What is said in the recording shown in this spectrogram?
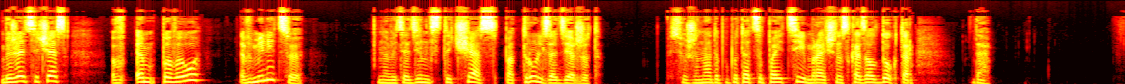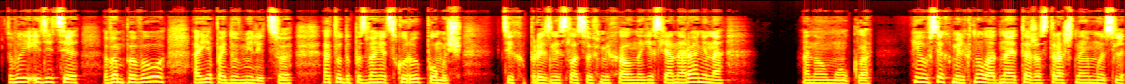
Бежать сейчас в МПВО? В милицию? Но ведь одиннадцатый час, патруль задержит. «Все же надо попытаться пойти», — мрачно сказал доктор. «Да». «Вы идите в МПВО, а я пойду в милицию. Оттуда позвонят скорую помощь», — тихо произнесла Софья Михайловна. «Если она ранена...» Она умолкла и у всех мелькнула одна и та же страшная мысль.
